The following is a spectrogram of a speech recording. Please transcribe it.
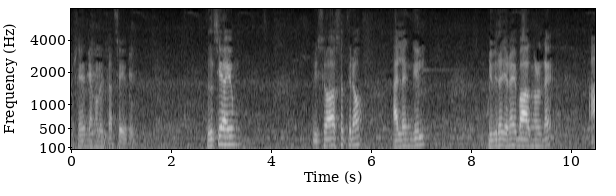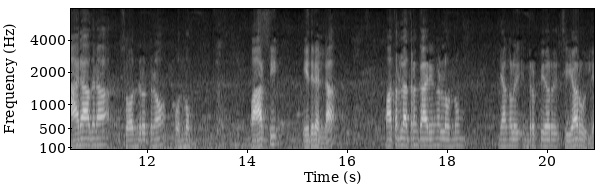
വിഷയം ഞങ്ങൾ ചർച്ച ചെയ്തു. തീർച്ചയായും വിശ്വാസത്തിനോ അല്ലെങ്കിൽ വിവിധ ജനവിഭാഗങ്ങളുടെ ആരാധനാ സ്വാതന്ത്ര്യത്തിനോ ഒന്നും പാർട്ടി എതിരല്ല. മാത്രമല്ല അത്തരം കാര്യങ്ങളിലൊന്നും ഞങ്ങൾ ഇന്റർഫിയർ ചെയ്യാറുമില്ല.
